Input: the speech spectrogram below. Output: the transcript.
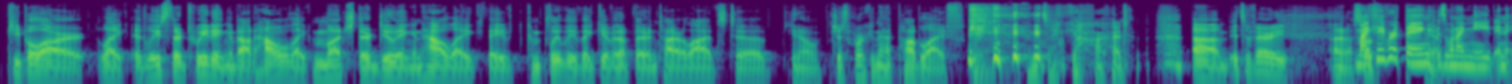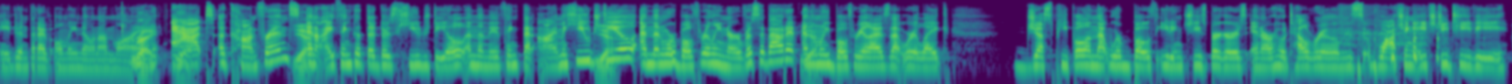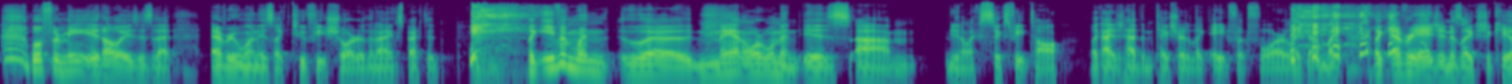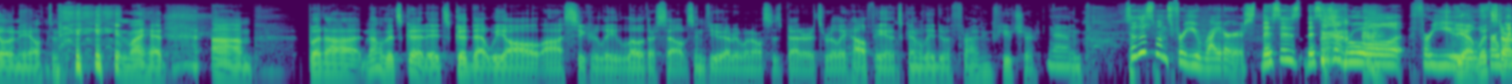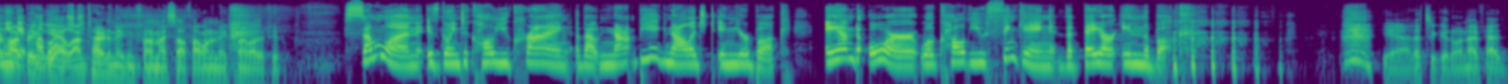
people are like at least they're tweeting about how like much they're doing and how like they've completely like given up their entire lives to you know just working that pub life. It's like God. Um, it's a very I don't know. My social- favorite thing yeah. is when I meet an agent that I've only known online Right, yeah. at a conference, Yeah. and I think that they're this huge deal, and then they think that I'm a huge Yeah. deal, and then we're both really nervous about it, and then we both realize that we're like just people, and that we're both eating cheeseburgers in our hotel rooms, watching HGTV. Well, for me, it always is that everyone is like two feet shorter than I expected. like even when the man or woman is, um, you know, like six feet tall. Like I just had them pictured like eight foot four. Like I'm like like every agent is like Shaquille O'Neal to me in my head. Um, but uh, no, it's good. It's good that we all uh, secretly loathe ourselves and view everyone else as better. It's really healthy and it's going to lead to a thriving future. Yeah. in- So this one's for you writers. This is this is a rule for you yeah, for when you get published. Yeah, well, I'm tired of making fun of myself. I want to make fun of other people. someone is going to call you crying about not being acknowledged in your book and or will call you thinking that they are in the book. Yeah, that's a good one. I've had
